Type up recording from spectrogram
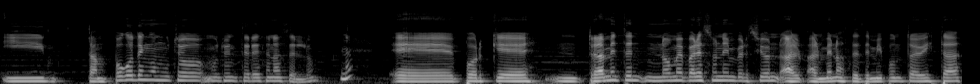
y tampoco tengo mucho, mucho interés en hacerlo. ¿No? Eh, porque realmente no me parece una inversión, al, menos desde mi punto de vista,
